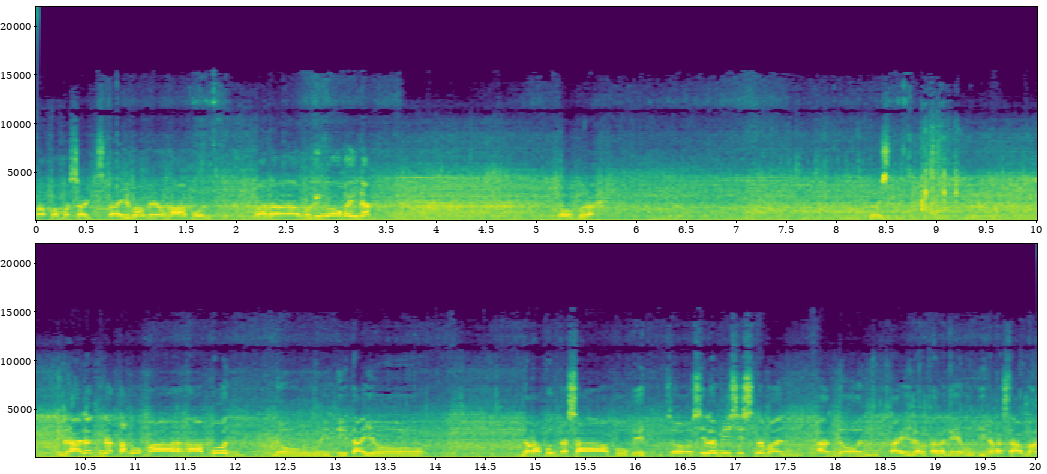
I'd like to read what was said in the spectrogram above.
Papamassage tayo mamayang hapon para maging okay na. Sobra. So, is- ilalagnat ako kahapon nung hindi tayo nakapunta sa bukid. So sila misis naman andoon. Tayo lang talaga yung hindi nakasama.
